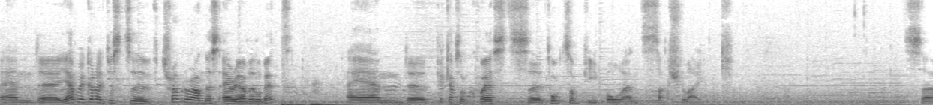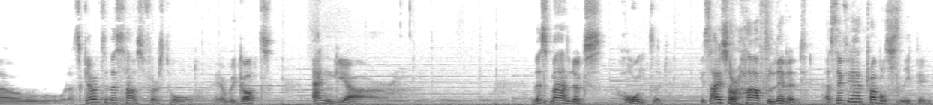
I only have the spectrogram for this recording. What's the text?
And uh, yeah, we're gonna just uh, travel around this area a little bit and uh, pick up some quests, uh, talk to some people, and such like. So let's go into this house first of all. Here we got Angyar. This man looks haunted. His eyes are half lidded, as if he had trouble sleeping,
